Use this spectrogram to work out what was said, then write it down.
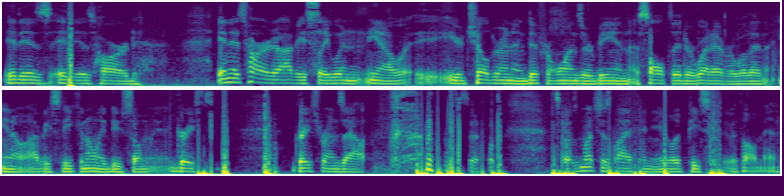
it is. It is hard, and it's hard, obviously, when you know your children and different ones are being assaulted or whatever. Well, then you know, obviously, you can only do so. Many. Grace, grace runs out. so, so as much as life in you, live peaceably with all men.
